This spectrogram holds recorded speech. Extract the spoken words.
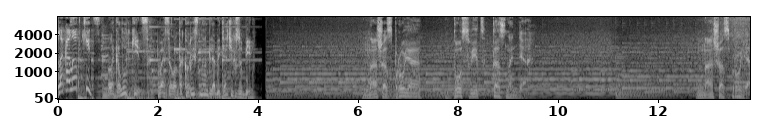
Лакалут Kids. Лакалут Kids – весело та корисно для дитячих зубів. Наша зброя досвід та знання. Наша зброя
